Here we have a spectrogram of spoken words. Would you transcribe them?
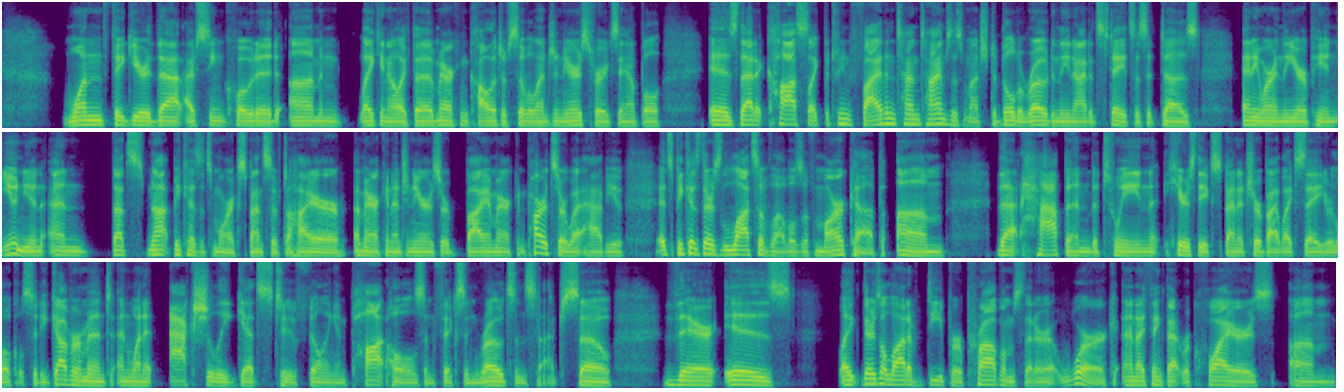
one figure that i've seen quoted um and like you know like the american college of civil engineers for example is that it costs like between 5 and 10 times as much to build a road in the united states as it does anywhere in the european union and that's not because it's more expensive to hire American engineers or buy American parts or what have you. It's because there's lots of levels of markup um, that happen between here's the expenditure by, like, say, your local city government, and when it actually gets to filling in potholes and fixing roads and such. So there is like there's a lot of deeper problems that are at work and i think that requires um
